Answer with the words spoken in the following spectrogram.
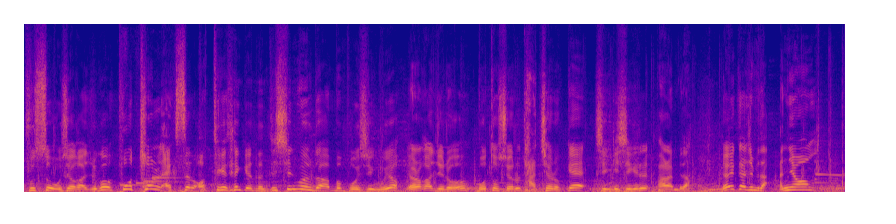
부스 오셔가지고 포털 엑셀 어떻게 생겼는지 실물도 한번 보시고요. 여러 가지로 모토쇼를 다채롭게 즐기시기를 바랍니다. 여기까지입니다. 안녕.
